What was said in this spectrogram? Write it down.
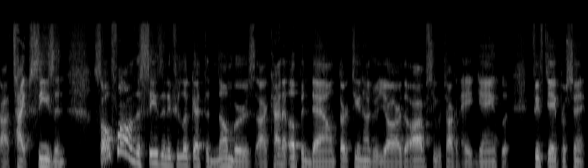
uh, type season. So far in the season, if you look at the numbers, uh, kind of up and down, 1,300 yards. Obviously, we're talking eight games, but 58%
